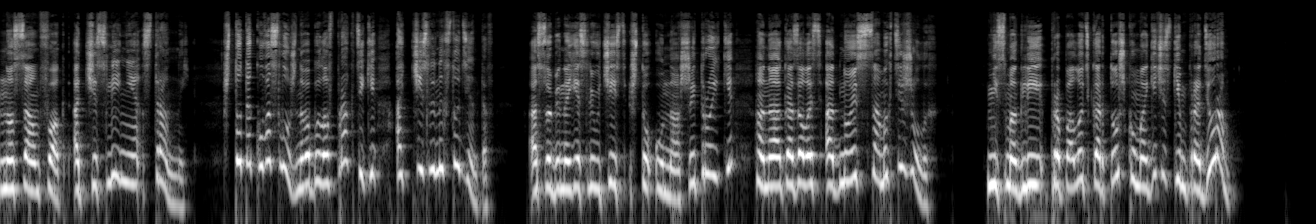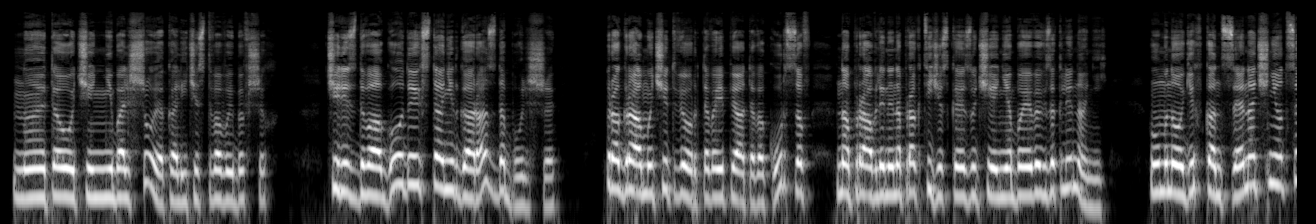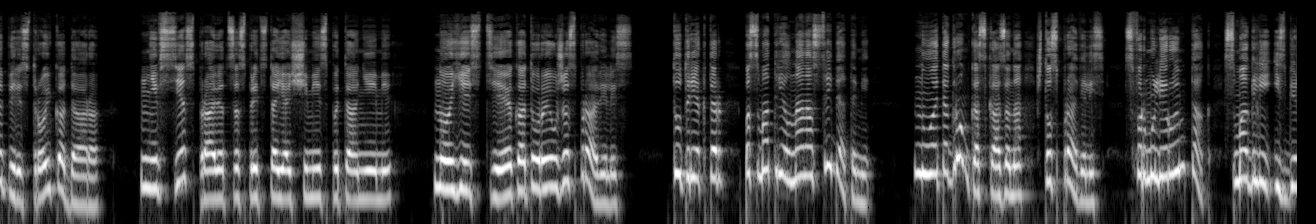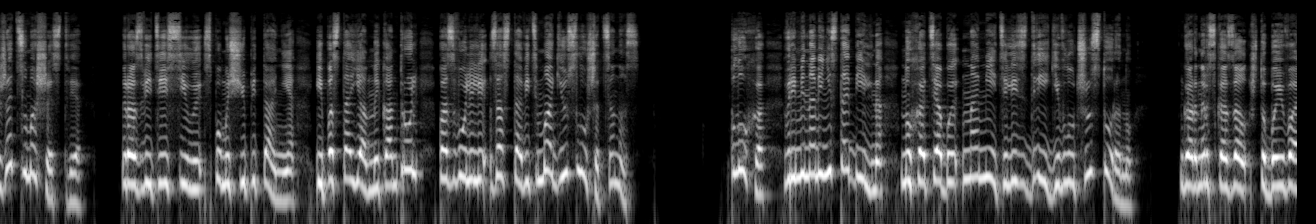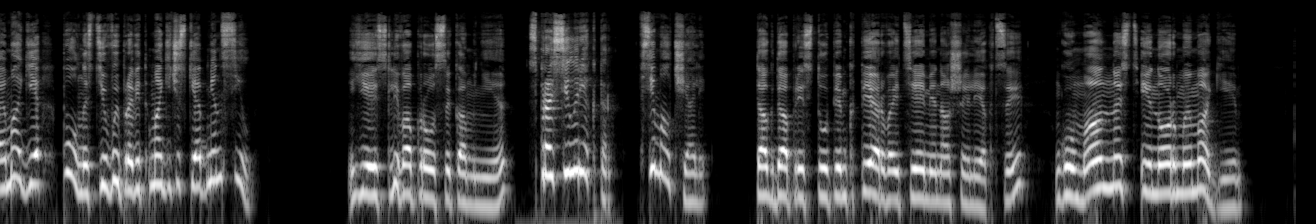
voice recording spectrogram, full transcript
Но сам факт отчисления странный. Что такого сложного было в практике отчисленных студентов? Особенно если учесть, что у нашей тройки она оказалась одной из самых тяжелых. Не смогли прополоть картошку магическим продером? Но это очень небольшое количество выбывших. Через два года их станет гораздо больше. Программы четвертого и пятого курсов направлены на практическое изучение боевых заклинаний. У многих в конце начнется перестройка дара. Не все справятся с предстоящими испытаниями, но есть те, которые уже справились. Тут ректор посмотрел на нас с ребятами. Ну, это громко сказано, что справились. Сформулируем так, смогли избежать сумасшествия. Развитие силы с помощью питания и постоянный контроль позволили заставить магию слушаться нас. Плохо, временами нестабильно, но хотя бы наметились сдвиги в лучшую сторону. Гарнер сказал, что боевая магия полностью выправит магический обмен сил. «Есть ли вопросы ко мне?» – спросил ректор. Все молчали. «Тогда приступим к первой теме нашей лекции – Гуманность и нормы магии.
